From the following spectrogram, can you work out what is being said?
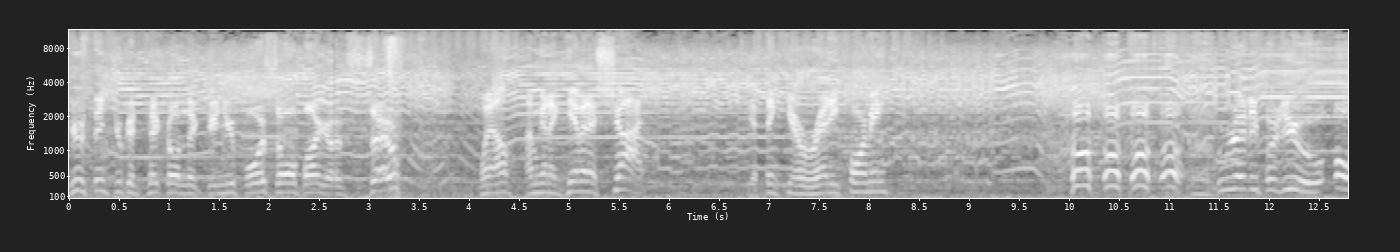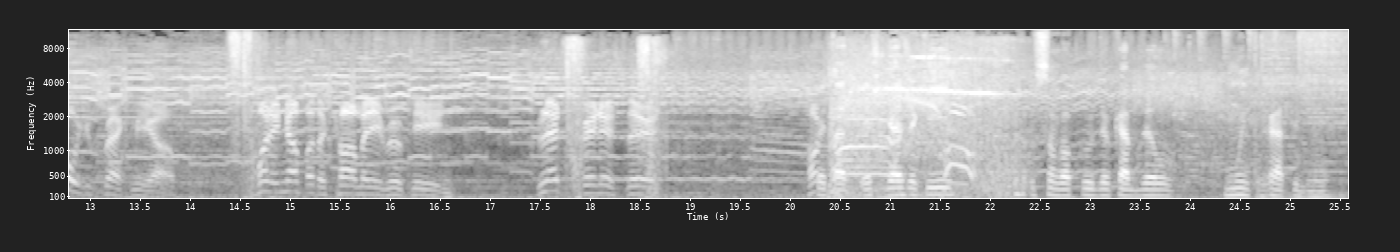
You think you can take on the Ginyu Force all by yourself? Well, I'm gonna give it a shot. You think you're ready for me? Ready for you? Oh, you crack me up. But enough of the comedy routine. Let's finish this. Coitado, este gajo aqui, o Son Goku deu cabo dele muito rápido mesmo.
